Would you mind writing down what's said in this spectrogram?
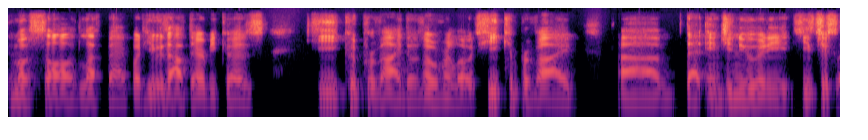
the most solid left back but he was out there because he could provide those overloads. He can provide um, that ingenuity. He's just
